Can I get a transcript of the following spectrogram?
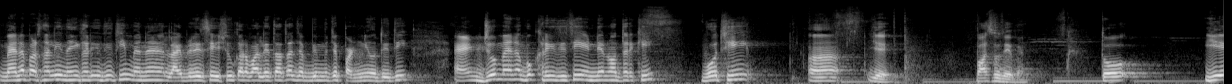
मैंने पर्सनली नहीं खरीदी थी मैंने लाइब्रेरी से इशू करवा लेता था जब भी मुझे पढ़नी होती थी। एंड जो मैंने बुक खरीदी थी इंडियन ऑथर की वो थी आ, ये वासुदेवन। तो ये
